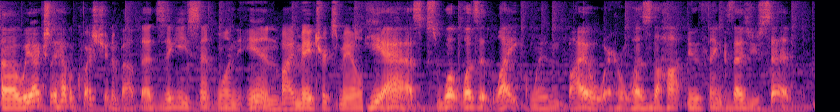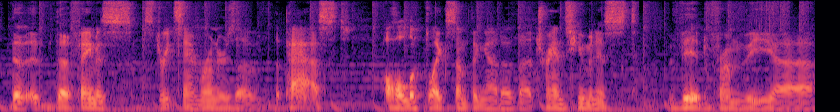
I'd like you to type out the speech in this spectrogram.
Uh, we actually have a question about that. Ziggy sent one in by Matrix Mail. He asks, "What was it like when Bioware was the hot new thing?" Because as you said, the the famous Street Sam runners of the past all looked like something out of a transhumanist vid from the uh,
